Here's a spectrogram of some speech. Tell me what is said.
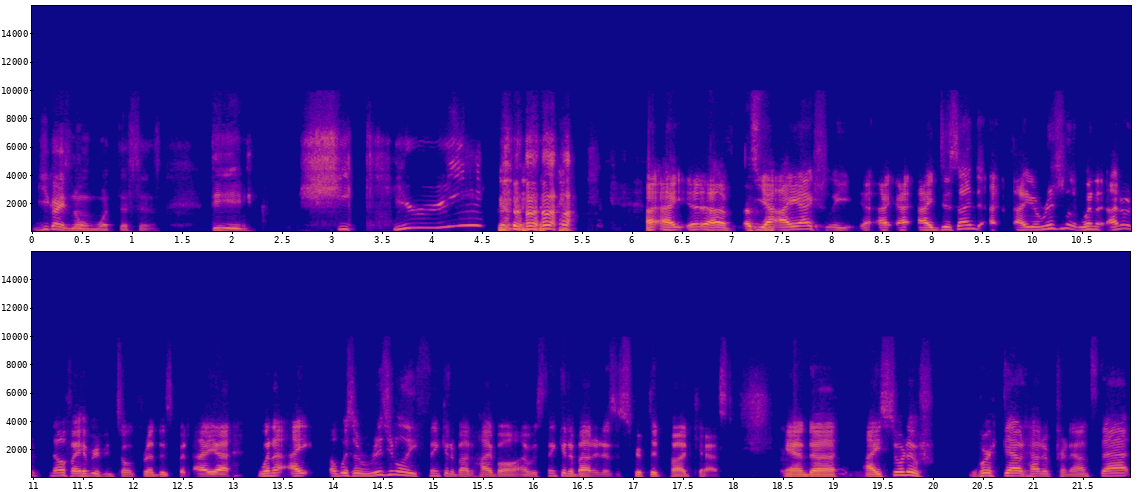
you guys know what this is. The Shikiri? I, I uh, yeah, one. I actually, I, I, I designed. I, I originally, when I don't know if I ever even told Fred this, but I, uh, when I, I was originally thinking about Highball, I was thinking about it as a scripted podcast, and uh, I sort of worked out how to pronounce that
